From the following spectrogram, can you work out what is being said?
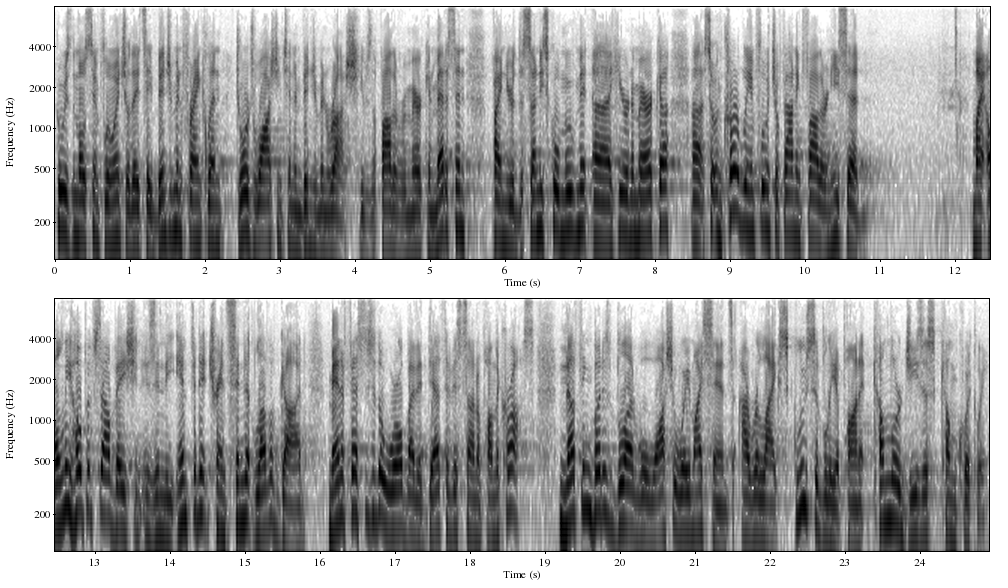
who was the most influential, they'd say Benjamin Franklin, George Washington, and Benjamin Rush. He was the father of American medicine, pioneered the Sunday school movement uh, here in America. Uh, so, incredibly influential founding father. And he said, My only hope of salvation is in the infinite, transcendent love of God manifested to the world by the death of his Son upon the cross. Nothing but his blood will wash away my sins. I rely exclusively upon it. Come, Lord Jesus, come quickly.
